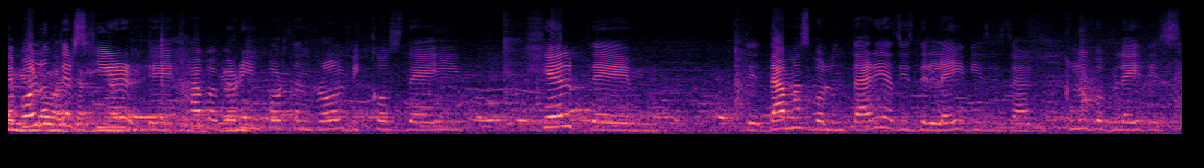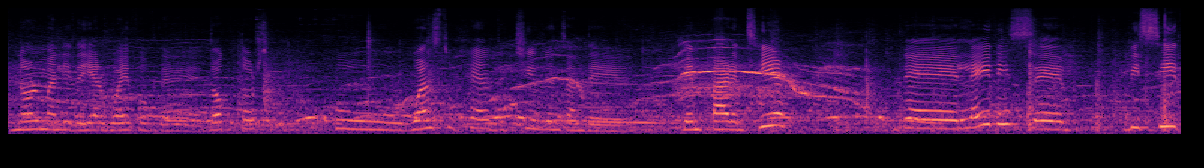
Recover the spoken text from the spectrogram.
the volunteers here uh, have a very important role because they help the, the damas voluntarias, is the ladies, is a club of ladies. Normally they are wife of the doctors who wants to help the children and the, the parents here. The ladies uh, visit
